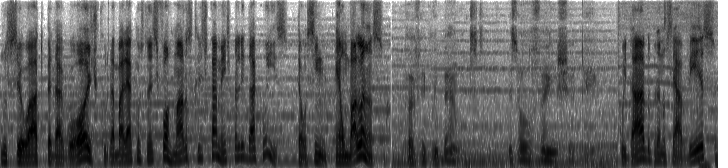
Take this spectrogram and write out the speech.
no seu ato pedagógico, trabalhar com estudantes e formá-los criticamente para lidar com isso. Então, assim, é um balanço. Perfectly balanced, should be. Cuidado para não ser avesso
